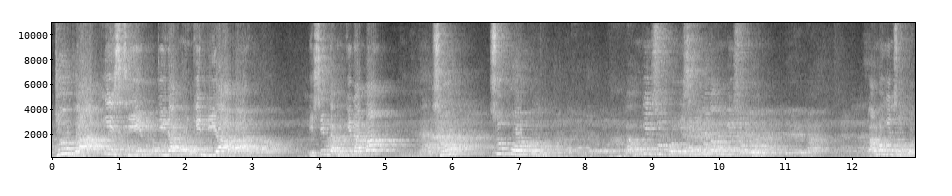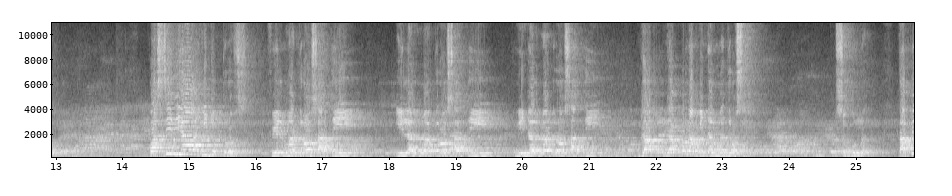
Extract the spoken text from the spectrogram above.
Juga isim tidak mungkin dia apa? Isim nggak mungkin apa? Su sukun nggak mungkin sukun isim itu nggak mungkin sukun nggak mungkin sukun pasti dia hidup terus. Fil madrasati ilal madrasati minal madrasati. Nggak nggak pernah minal madrasah. Sukun tapi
